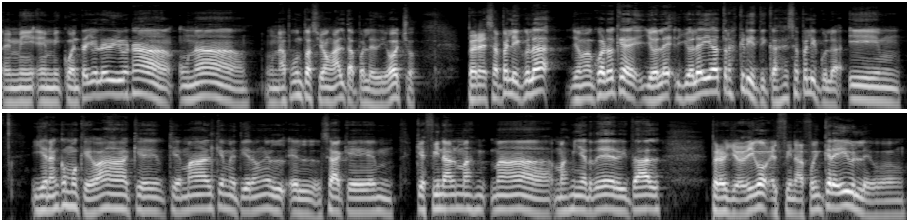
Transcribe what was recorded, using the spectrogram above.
en mi, en mi cuenta yo le di una, una, una puntuación alta, pues le di 8. Pero esa película, yo me acuerdo que yo, le, yo leía otras críticas de esa película y, y eran como que, ah, qué, qué mal que metieron el, el o sea, que, que final más, más, más mierdero y tal. Pero yo digo, el final fue increíble, weón.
